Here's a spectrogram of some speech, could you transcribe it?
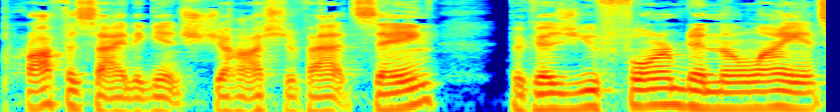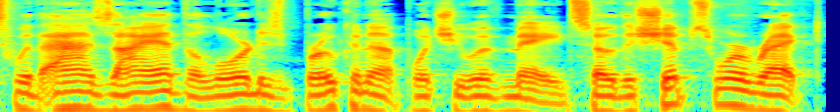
prophesied against Jehoshaphat, saying, Because you formed an alliance with Ahaziah, the Lord has broken up what you have made. So the ships were wrecked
